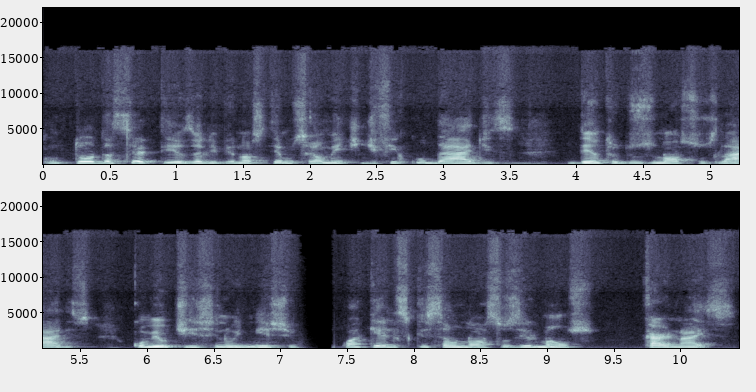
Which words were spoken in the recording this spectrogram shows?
Com toda certeza, Lívia, nós temos realmente dificuldades dentro dos nossos lares, como eu disse no início, com aqueles que são nossos irmãos carnais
